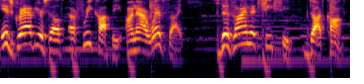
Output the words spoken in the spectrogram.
is grab yourself a free copy on our website, designercheatsheet.com.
